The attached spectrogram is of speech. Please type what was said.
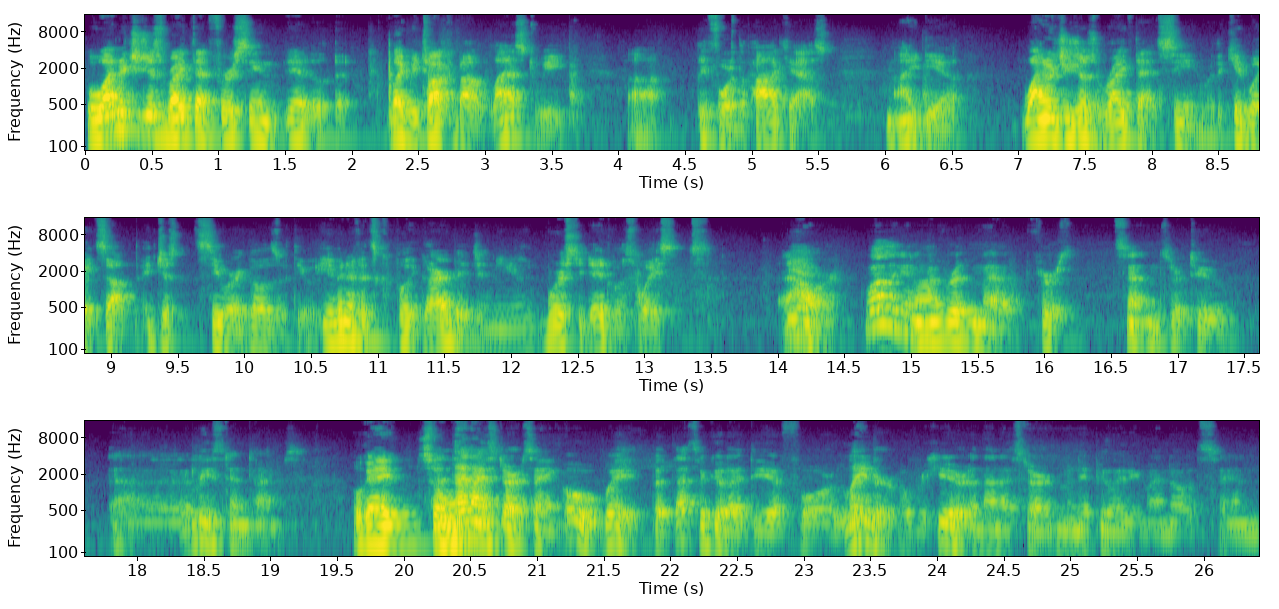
Well, why don't you just write that first scene, uh, like we talked about last week, uh, before the podcast idea? Why don't you just write that scene where the kid wakes up and just see where it goes with you, even if it's complete garbage? and you the worst you did was waste an Yeah. hour. Well, you know, I've written that first sentence or two uh, at least ten times. Okay, so and then I start saying, "Oh, wait, but that's a good idea for later over here." And then I start manipulating my notes, and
